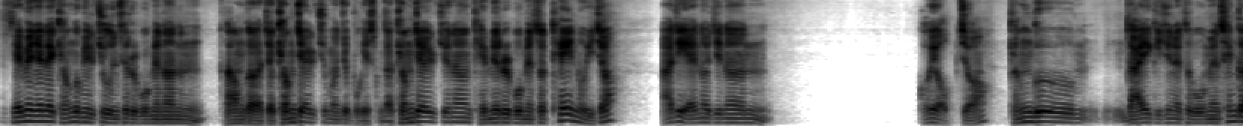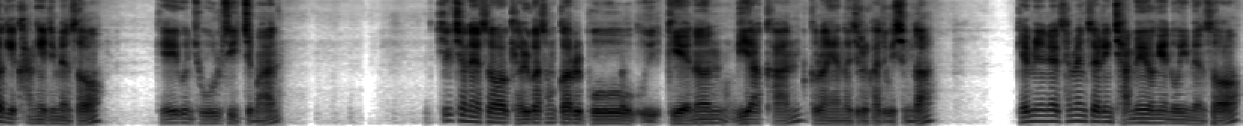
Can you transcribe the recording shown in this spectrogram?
개면연의 경금일주 운세를 보면은 다음과 같죠. 경자일주 먼저 보겠습니다. 경자일주는 개묘를 보면서 태에 놓이죠. 아직 에너지는 거의 없죠. 경금 나의 기준에서 보면 생각이 강해지면서 계획은 좋을 수 있지만 실천에서 결과 성과를 보기에는 미약한 그런 에너지를 가지고 있습니다. 개면의 삼형살인 자매형에 놓이면서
